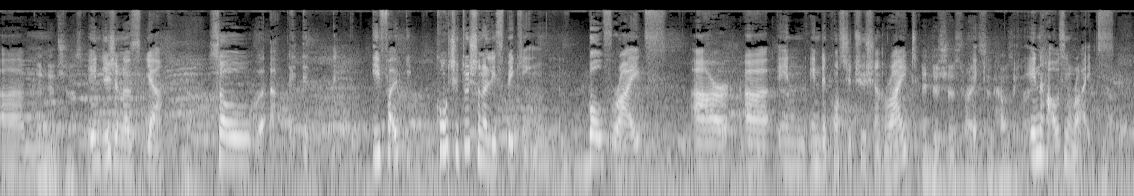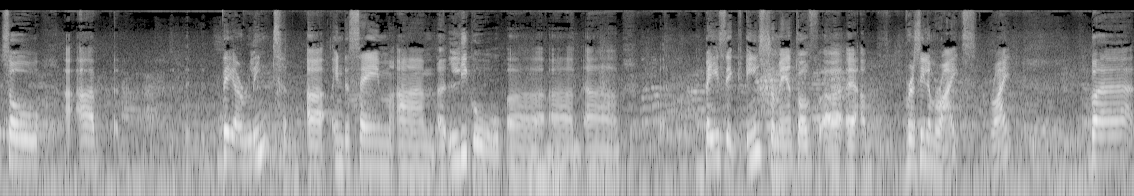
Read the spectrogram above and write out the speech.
um, indigenous, indigenous yeah. yeah. So, uh, if I, constitutionally speaking, both rights are uh, in in the constitution, right? Indigenous rights and housing rights. In housing rights. Yeah. So. Uh, they are linked uh, in the same um, uh, legal mm-hmm. basic instrument of Brazilian rights, right? But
